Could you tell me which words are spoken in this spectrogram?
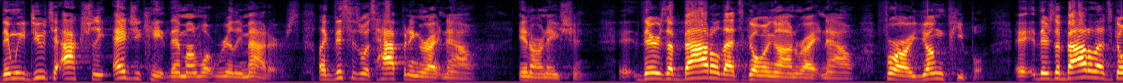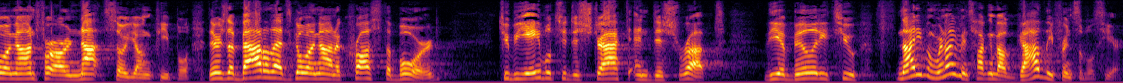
than we do to actually educate them on what really matters. Like, this is what's happening right now in our nation. There's a battle that's going on right now for our young people. Eh, there's a battle that's going on for our not so young people. There's a battle that's going on across the board to be able to distract and disrupt the ability to, not even, we're not even talking about godly principles here,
